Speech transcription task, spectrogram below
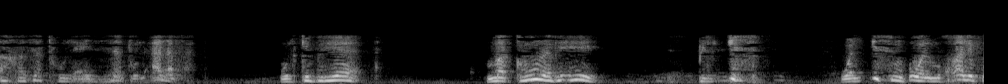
أخذته العزة الأنفة والكبرياء. مقرونة بإيه؟ بالاسم والاسم هو المخالف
